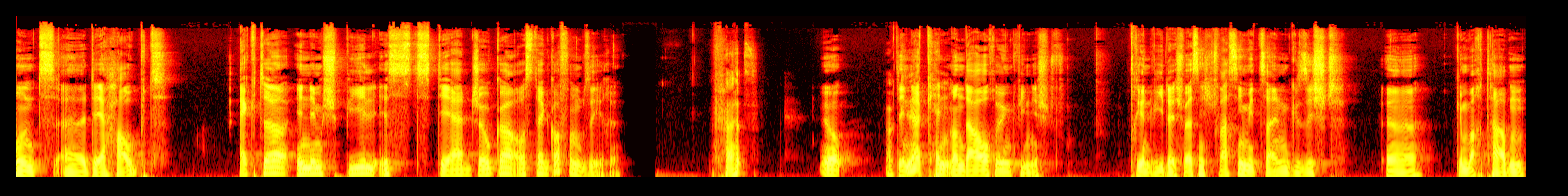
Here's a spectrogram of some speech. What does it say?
Und äh, der Hauptactor in dem Spiel ist der Joker aus der Gotham-Serie. Was? Ja. Okay. Den erkennt man da auch irgendwie nicht drin wieder. Ich weiß nicht, was sie mit seinem Gesicht äh, gemacht haben.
